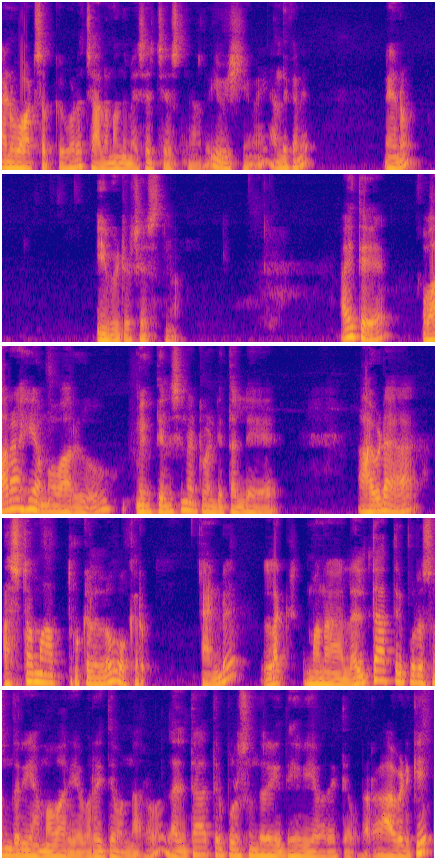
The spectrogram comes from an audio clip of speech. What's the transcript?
అండ్ వాట్సాప్కి కూడా చాలామంది మెసేజ్ చేస్తున్నారు ఈ విషయమై. అందుకని నేను ఈ వీడియో చేస్తున్నాను. అయితే వారాహి అమ్మవారు మీకు తెలిసినటువంటి తల్లే ఆవిడ అష్టమాతృకలలో ఒకరు. అండ్ లక్ష్ మన లలితా త్రిపుర సుందరి అమ్మవారు ఎవరైతే ఉన్నారో లలితా త్రిపుర సుందరి దేవి ఎవరైతే ఉన్నారో ఆవిడకి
